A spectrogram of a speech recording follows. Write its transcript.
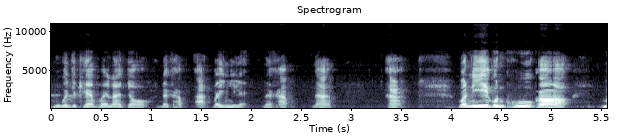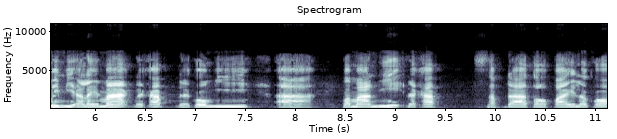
ครูก็จะแคปไว้หน้าจอนะครับอัดไว้อย่างนี้แหละนะครับนะอะวันนี้คุณครูก็ไม่มีอะไรมากนะครับแต่ก็มีอ่าประมาณนี้นะครับ สัปดาห์ต่อไปแล้วก็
